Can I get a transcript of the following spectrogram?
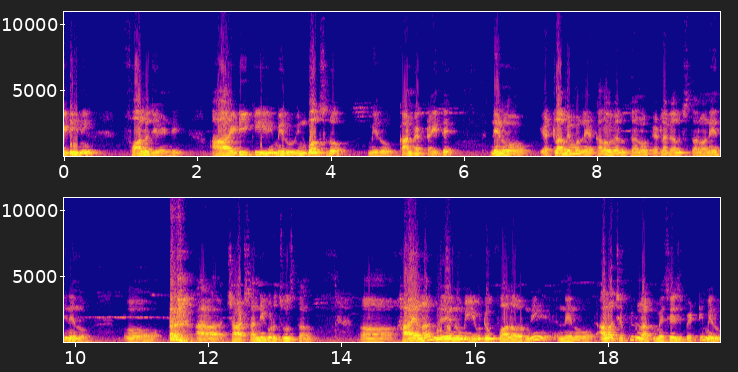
ఐడిని ఫాలో చేయండి. ఆ ఐడికి మీరు ఇన్బాక్స్లో మీరు కాంటాక్ట్ అయితే నేను ఎట్లా మిమ్మల్ని కలవగలుగుతాను ఎట్లా కలుస్తాను అనేది నేను ఆ చార్ట్స్ అన్నీ కూడా చూస్తాను. హాయ్ అన్న నేను మీ యూట్యూబ్ ఫాలోవర్ని నేను అలా చెప్పి నాకు మెసేజ్ పెట్టి మీరు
